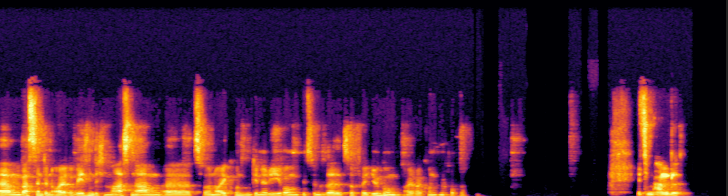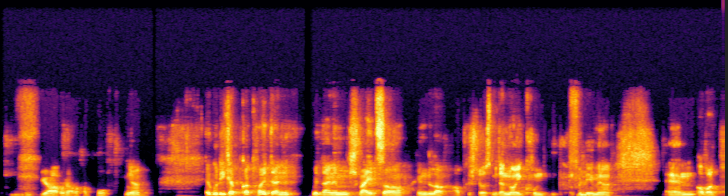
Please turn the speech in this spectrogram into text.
Ähm, was sind denn eure wesentlichen Maßnahmen äh, zur Neukundengenerierung bzw. zur Verjüngung eurer Kundengruppe? Jetzt im Handel. Ja, oder auch Hof. Ja. Ja gut, ich habe gerade heute ein, mit einem Schweizer Händler abgeschlossen, mit einem Neukunden. Von mhm. dem her. Ähm, aber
